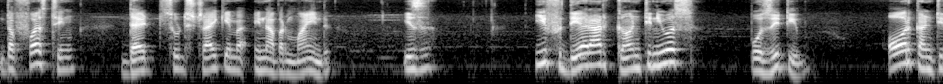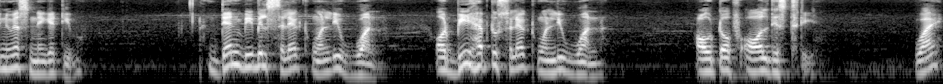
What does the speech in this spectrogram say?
the first thing that should strike in, in our mind is if there are continuous positive or continuous negative then we will select only one. Or we have to select only one out of all these three. Why?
